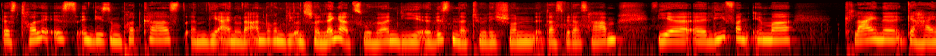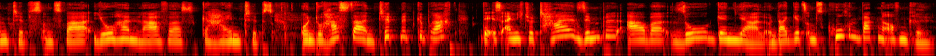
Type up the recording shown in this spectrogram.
Das Tolle ist in diesem Podcast, ähm, die ein oder anderen, die uns schon länger zuhören, die äh, wissen natürlich schon, dass wir das haben. Wir äh, liefern immer kleine Geheimtipps und zwar Johann Lafers Geheimtipps. Und du hast da einen Tipp mitgebracht, der ist eigentlich total simpel, aber so genial. Und da geht's ums Kuchenbacken auf dem Grill.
